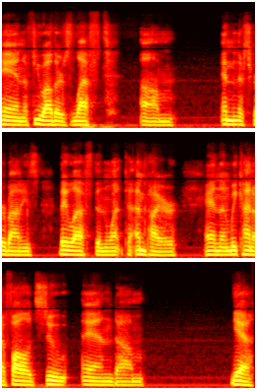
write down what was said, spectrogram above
and a few others left um, and their Scribanis. They left and went to Empire, and then we kind of followed suit. And um, yeah,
